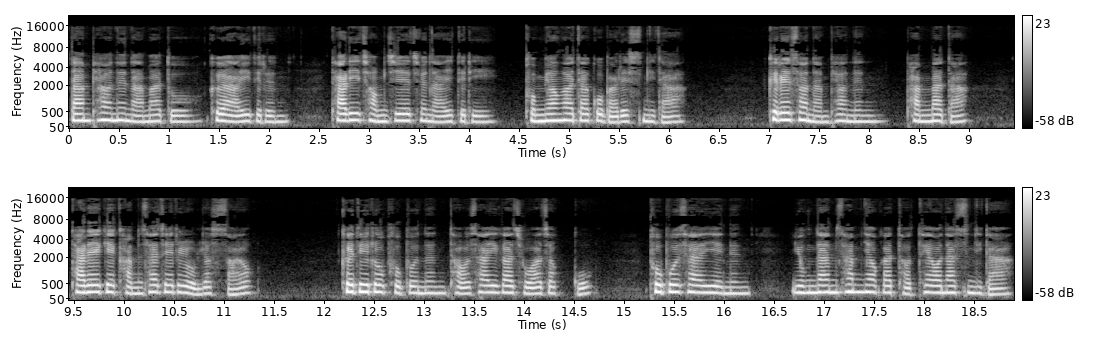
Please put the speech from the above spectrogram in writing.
남편은 아마도 그 아이들은 달이 점지해준 아이들이 분명하다고 말했습니다. 그래서 남편은 밤마다 달에게 감사제를 올렸어요. 그 뒤로 부부는 더 사이가 좋아졌고 부부 사이에는 육남 삼녀가 더 태어났습니다.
